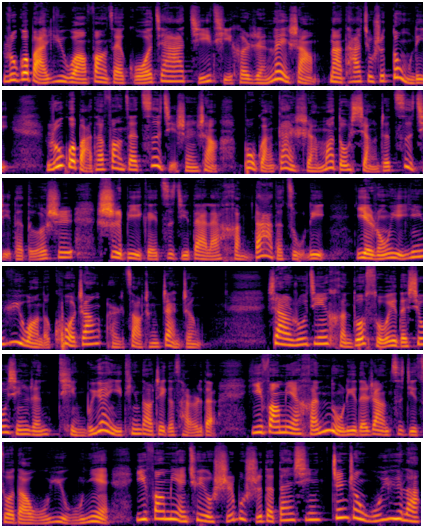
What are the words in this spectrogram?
如果把欲望放在国家、集体和人类上，那它就是动力；如果把它放在自己身上，不管干什么都想着自己的得失，势必给自己带来很大的阻力，也容易因欲望的扩张而造成战争。像如今很多所谓的修行人，挺不愿意听到这个词儿的。一方面很努力的让自己做到无欲无念，一方面却又时不时的担心真正无欲了，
